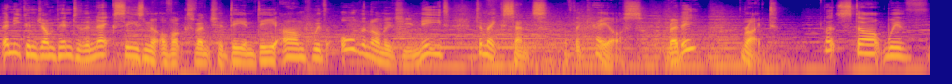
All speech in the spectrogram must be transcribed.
then you can jump into the next season of Oxventure D&D armed with all the knowledge you need to make sense of the chaos. Ready? Right. Let's start with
